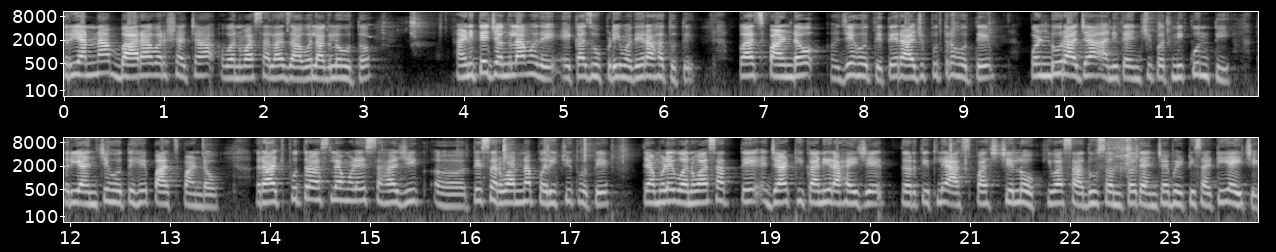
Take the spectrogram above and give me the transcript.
तर यांना बारा वर्षाच्या वनवासाला जावं लागलं होतं आणि ते जंगलामध्ये एका झोपडीमध्ये राहत होते. पाच पांडव जे होते ते राजपुत्र होते. पंडू राजा आणि त्यांची पत्नी कुंती तर यांचे होते हे पाच पांडव. राजपुत्र असल्यामुळे साहजिक ते सर्वांना परिचित होते. त्यामुळे वनवासात ते ज्या ठिकाणी राहायचे तर तिथले आसपासचे लोक किंवा साधू संत त्यांच्या भेटीसाठी यायचे.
